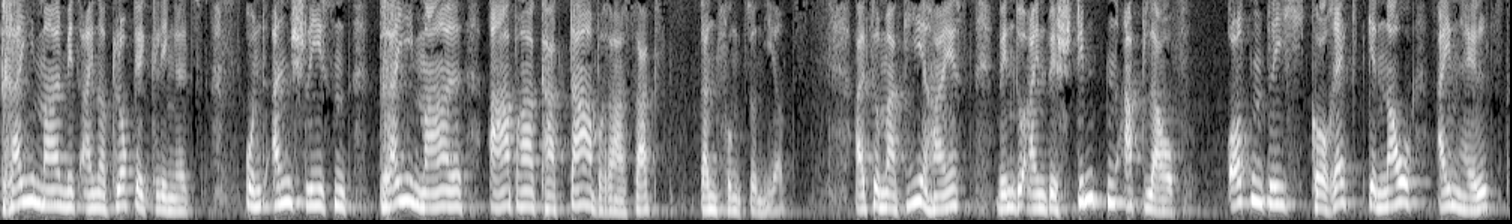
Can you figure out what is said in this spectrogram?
dreimal mit einer Glocke klingelst und anschließend dreimal Abracadabra sagst, dann funktioniert's. Also Magie heißt, wenn du einen bestimmten Ablauf ordentlich, korrekt, genau einhältst,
